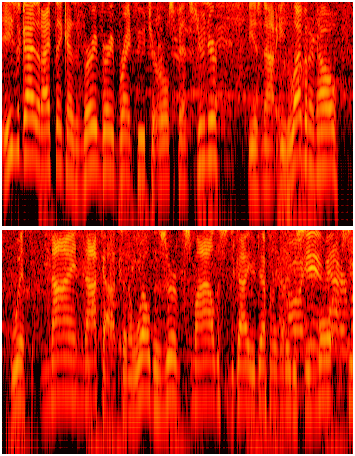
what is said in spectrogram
he's a guy that I think has a very very bright future. Errol Spence Jr. He is now 11 and 0 with nine knockouts and a well-deserved smile. This is a guy you're definitely going to be seeing more see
